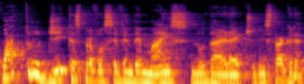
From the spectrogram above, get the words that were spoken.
quatro dicas para você vender mais no direct do Instagram.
